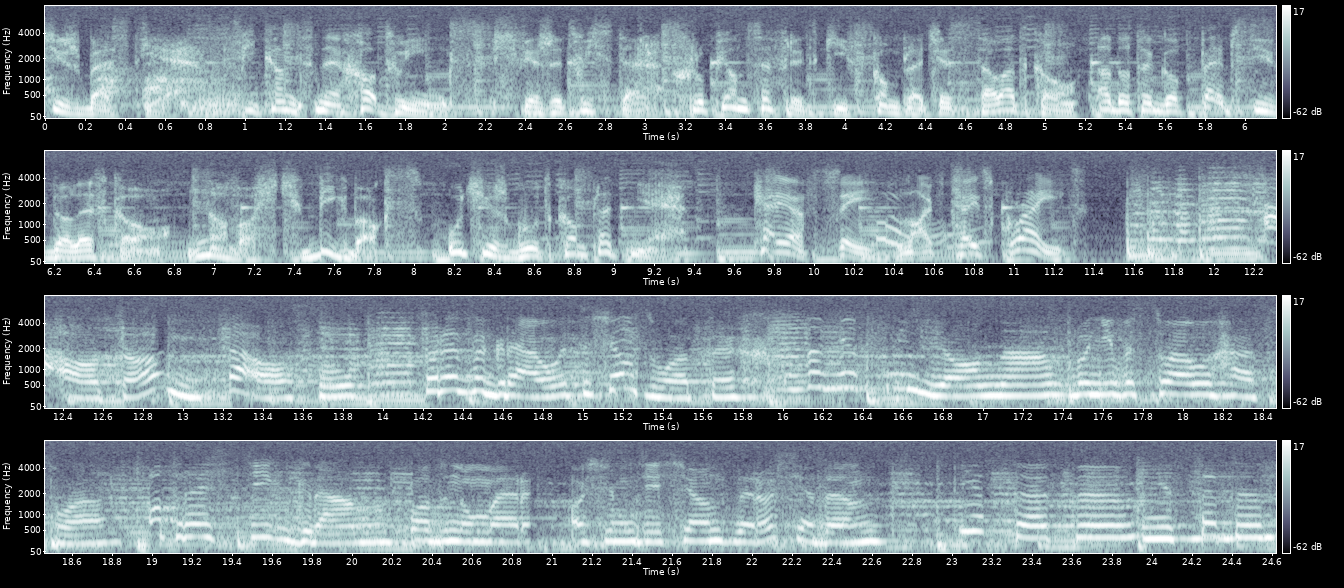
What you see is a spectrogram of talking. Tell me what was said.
Ucisz bestie. Pikantne Hot Wings, świeży twister, chrupiące frytki w komplecie z sałatką, a do tego Pepsi z dolewką. Nowość Big Box. Ucisz głód kompletnie. KFC. Life tastes great. A oto lista osób, które wygrały 1000 złotych zamiast miliona, bo nie wysłały hasła o treści gram pod numer 8007. Niestety, niestety,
